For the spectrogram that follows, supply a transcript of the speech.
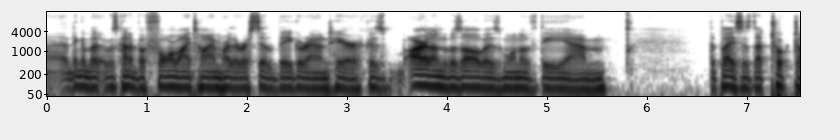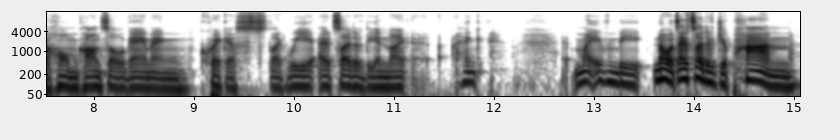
I think it was kind of before my time where they were still big around here because Ireland was always one of the um, the places that took to home console gaming quickest. Like we outside of the United, I think it might even be no, it's outside of Japan.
